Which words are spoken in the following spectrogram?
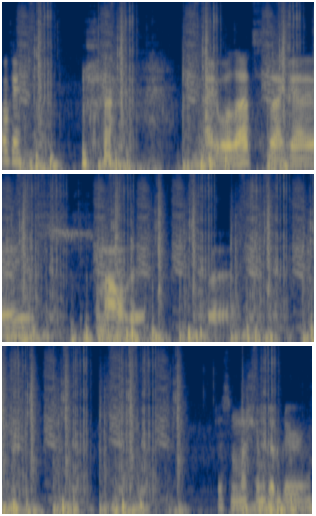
Okay. Alright, well that's that, guys. Well, not all of it, but... Just some mushrooms up there.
